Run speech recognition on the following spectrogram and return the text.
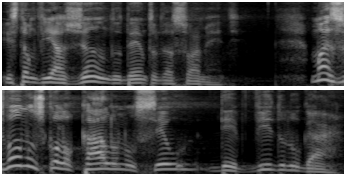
estão viajando dentro da sua mente. Mas vamos colocá-lo no seu devido lugar.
